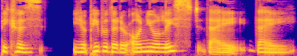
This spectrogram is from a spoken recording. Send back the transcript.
because you know people that are on your list they they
